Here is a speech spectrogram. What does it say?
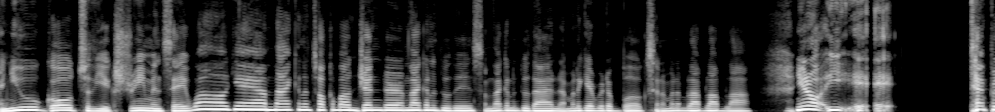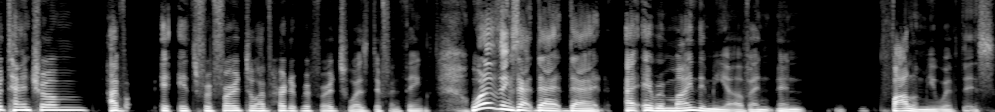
And you go to the extreme and say, well, yeah, I'm not going to talk about gender. I'm not going to do this. I'm not going to do that. I'm going to get rid of books and I'm going to blah, blah, blah. You know, it, it, temper tantrum, I've it's referred to i've heard it referred to as different things one of the things that that that uh, it reminded me of and and follow me with this.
